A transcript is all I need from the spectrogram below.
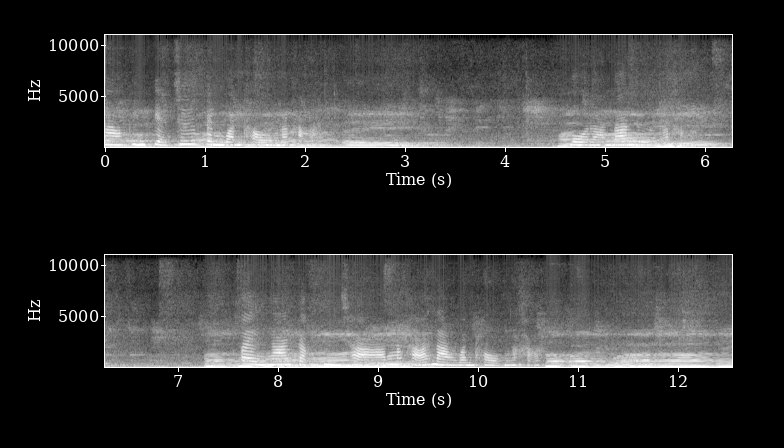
นางพิมพ์เปลี่ยนชื่อเป็นวันทองนะคะ โบราณบ้านเรือนนะคะ แต่งงานกับขุนช้างนะคะ นางวันทองนะคะสัพพะนิวารานิ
